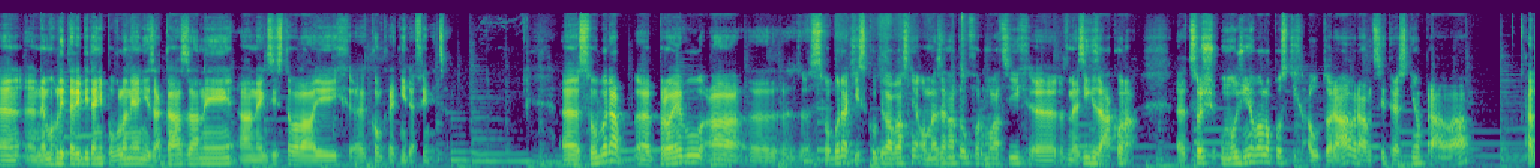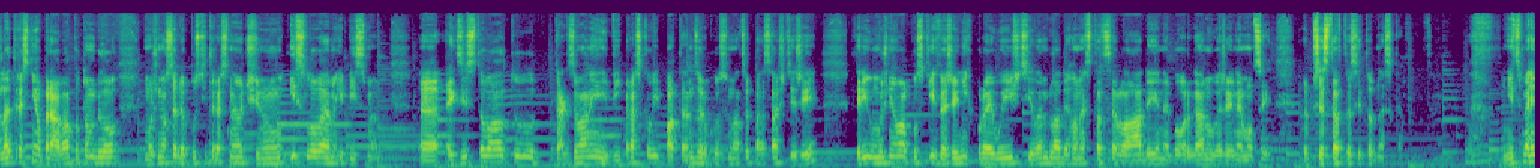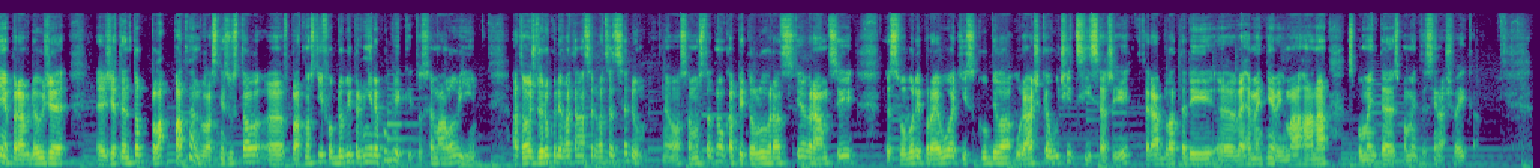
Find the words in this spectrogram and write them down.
Eh, nemohly tedy být ani povoleny, ani zakázány a neexistovala jejich konkrétní definice. Svoboda projevu a svoboda tisku byla vlastně omezena tou formulacích v mezích zákona, což umožňovalo postih autora v rámci trestního práva a dle trestního práva potom bylo možno se dopustit trestného činu i slovem, i písmem. Eh, existoval tu takzvaný výpraskový patent z roku 1854, který umožňoval postih veřejných projevů, již cílem byla dehonestace vlády nebo orgánů veřejné moci. Představte si to dneska. Nicméně pravdou, že že tento pla- patent vlastně zůstal eh, v platnosti v období první republiky, to se málo ví, a to až do roku 1927. Jo, samostatnou kapitolu vlastně v rámci svobody projevu a tisku byla urážka vůči císaři, která byla tedy eh, vehementně vymáhána, vzpomeňte, vzpomeňte si na Švejka.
